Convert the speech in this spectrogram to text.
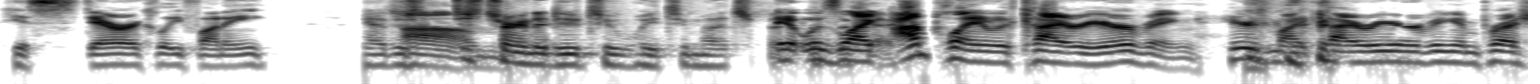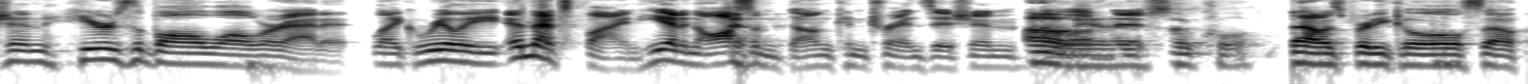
hysterically funny. Yeah, just um, just trying to do too way too much. But it was like okay. I'm playing with Kyrie Irving. Here's my Kyrie Irving impression. Here's the ball while we're at it. Like really, and that's fine. He had an awesome dunk and transition. Oh yeah, that was so cool. That was pretty cool. So,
